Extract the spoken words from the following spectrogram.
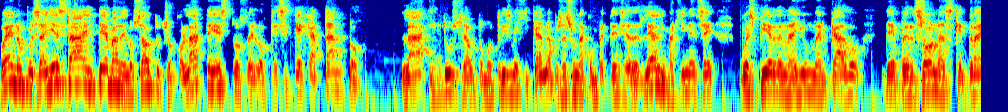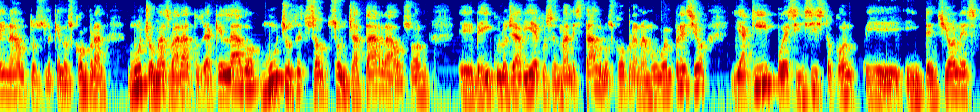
Bueno, pues ahí está el tema de los autos chocolate, estos de lo que se queja tanto la industria automotriz mexicana, pues es una competencia desleal. Imagínense, pues pierden ahí un mercado de personas que traen autos, que los compran mucho más baratos de aquel lado. Muchos de estos autos son chatarra o son eh, vehículos ya viejos en mal estado, los compran a muy buen precio. Y aquí, pues, insisto, con eh, intenciones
